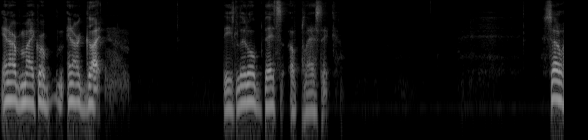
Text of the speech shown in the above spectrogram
in our micro in our gut these little bits of plastic. So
